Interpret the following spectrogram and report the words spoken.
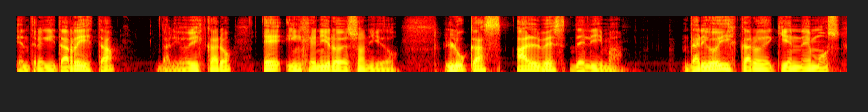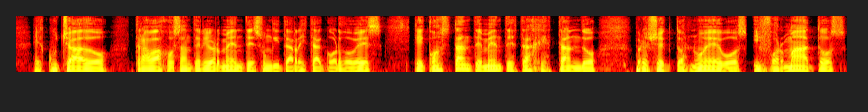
entre guitarrista, Darío Íscaro, e ingeniero de sonido, Lucas Alves de Lima. Darío Íscaro, de quien hemos escuchado trabajos anteriormente, es un guitarrista cordobés que constantemente está gestando proyectos nuevos y formatos.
